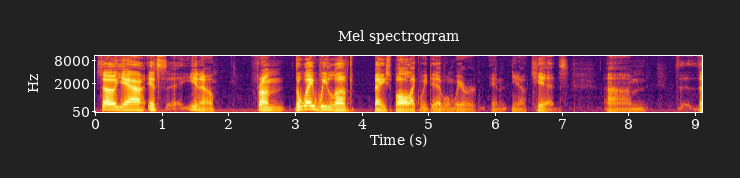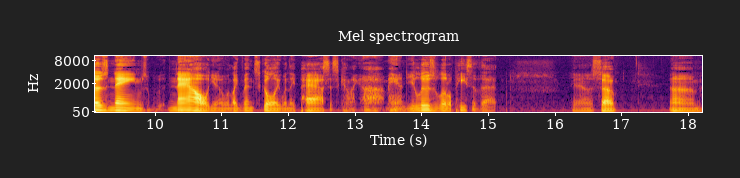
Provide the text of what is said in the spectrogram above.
so yeah, it's you know, from the way we loved baseball like we did when we were in you know kids. Um, th- those names now, you know, like Vince Scully when they pass, it's kind of like, ah, man, you lose a little piece of that. You know, so um,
